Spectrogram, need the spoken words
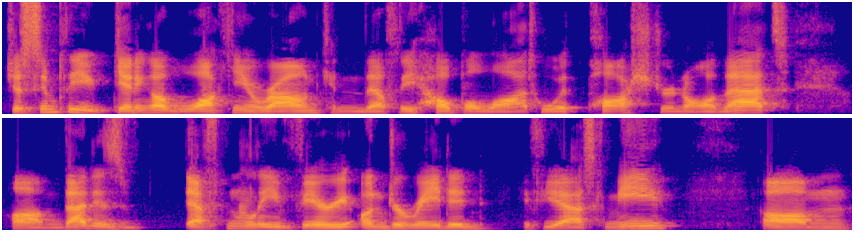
just simply getting up, walking around can definitely help a lot with posture and all that. Um, that is definitely very underrated, if you ask me. Um,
